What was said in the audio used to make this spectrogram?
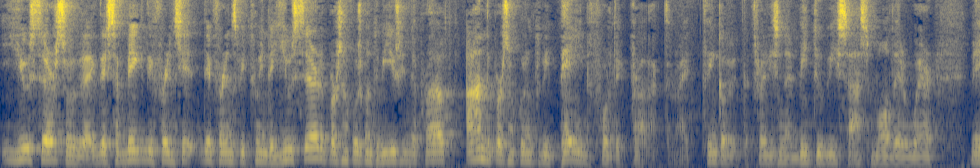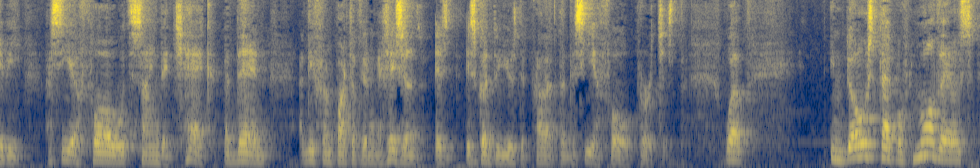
users so there's a big difference difference between the user the person who's going to be using the product and the person who's going to be paying for the product right? Think of it the traditional b2b saas model where maybe a cfo would sign the check but then a different part of the organization is, is going to use the product that the cfo purchased. Well in those type of models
